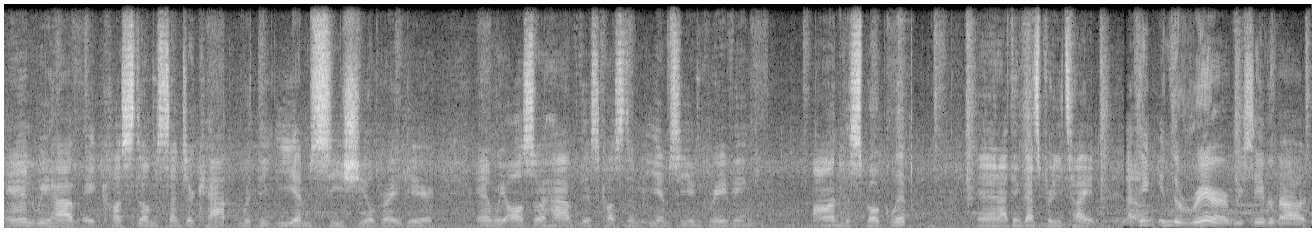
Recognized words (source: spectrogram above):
And we have a custom center cap with the EMC shield right here. And we also have this custom EMC engraving on the spoke lip. And I think that's pretty tight. I think in the rear, we save about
